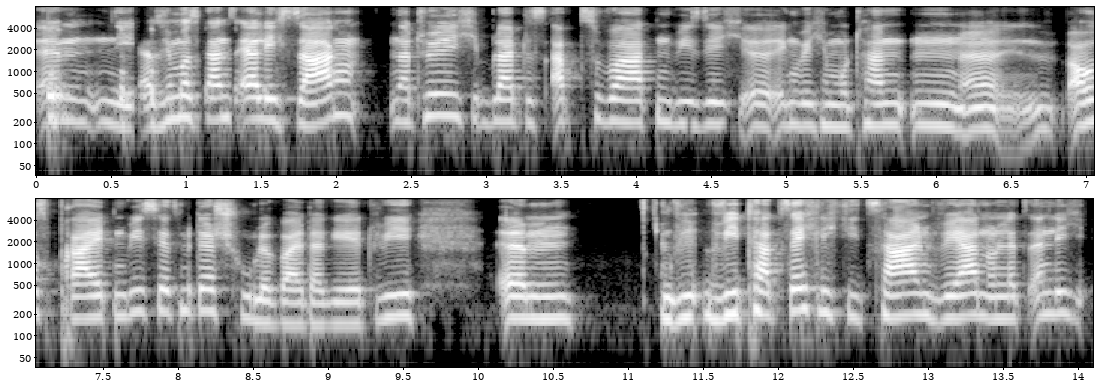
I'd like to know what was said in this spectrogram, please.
ähm, nee, also ich muss ganz ehrlich sagen, natürlich bleibt es abzuwarten, wie sich äh, irgendwelche Mutanten äh, ausbreiten, wie es jetzt mit der Schule weitergeht, wie ähm, wie, wie tatsächlich die Zahlen werden. Und letztendlich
